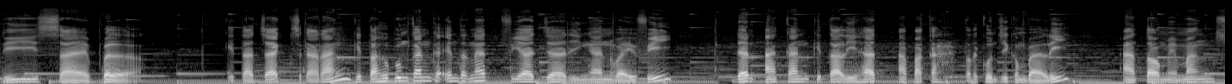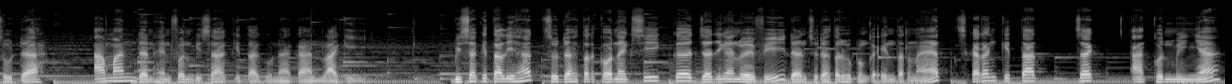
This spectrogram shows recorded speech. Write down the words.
disable. Kita cek sekarang, kita hubungkan ke internet via jaringan WiFi dan akan kita lihat apakah terkunci kembali atau memang sudah aman dan handphone bisa kita gunakan lagi. Bisa kita lihat sudah terkoneksi ke jaringan WiFi dan sudah terhubung ke internet. Sekarang kita cek akun Mi-nya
